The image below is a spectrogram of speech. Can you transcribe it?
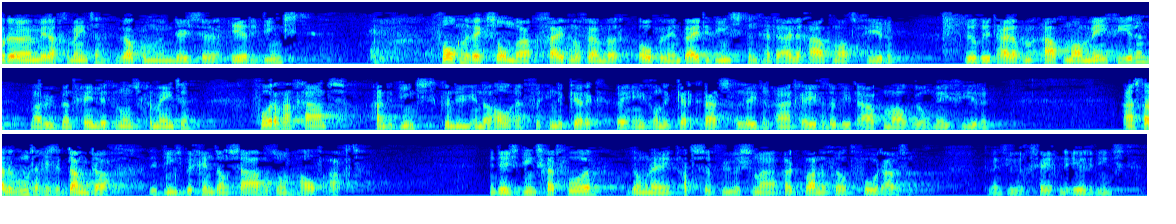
Goedemiddag gemeente, welkom in deze eredienst. Volgende week zondag, 5 november, hopen we in beide diensten het heilige avondmaal te vieren. Wilt u het heilige avondmaal meevieren, maar u bent geen lid van onze gemeente? Voorafgaand aan de dienst kunt u in de hal en in de kerk bij een van de kerkraadsleden aangeven dat u het avondmaal wilt meevieren. Aanstaande woensdag is het dankdag. De dienst begint dan s'avonds om half acht. In deze dienst gaat voor dominee Atse Buursma uit Barneveld Voorhuizen. Ik wens u een gezegende eredienst.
